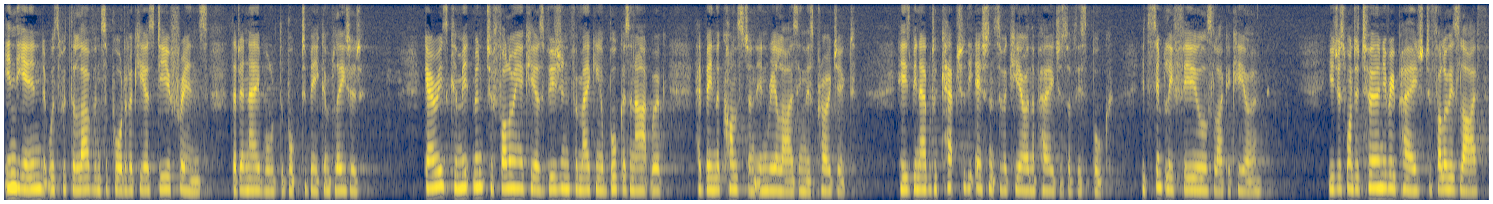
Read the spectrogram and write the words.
In the end, it was with the love and support of Akio's dear friends that enabled the book to be completed. Gary's commitment to following Akio's vision for making a book as an artwork had been the constant in realising this project. He's been able to capture the essence of Akio in the pages of this book. It simply feels like Akio. You just want to turn every page to follow his life,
